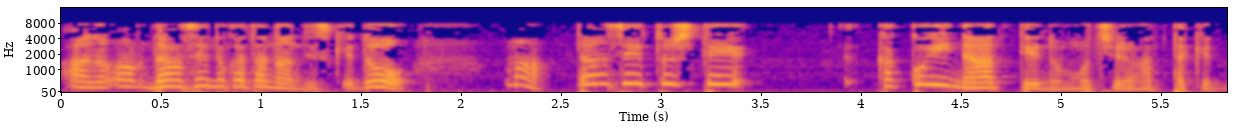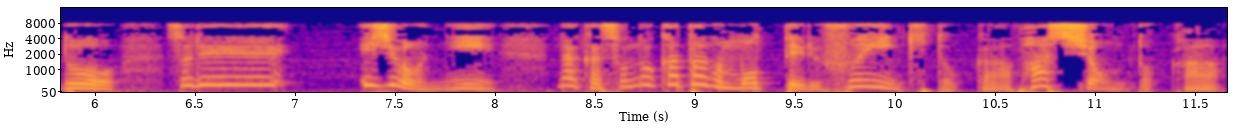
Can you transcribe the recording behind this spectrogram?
あの、男性の方なんですけど、まあ、男性としてかっこいいなっていうのももちろんあったけど、それ以上に、なんかその方の持っている雰囲気とか、ファッションとか、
